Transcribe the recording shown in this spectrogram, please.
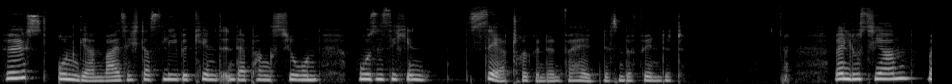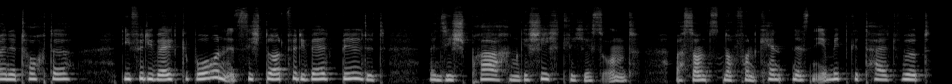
Höchst ungern weiß ich das liebe Kind in der Pension, wo sie sich in sehr drückenden Verhältnissen befindet. Wenn Luciane, meine Tochter, die für die Welt geboren ist, sich dort für die Welt bildet, wenn sie Sprachen, Geschichtliches und was sonst noch von Kenntnissen ihr mitgeteilt wird,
